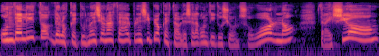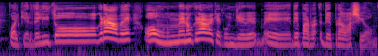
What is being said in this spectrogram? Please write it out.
un delito de los que tú mencionaste al principio que establece la Constitución, soborno, traición, cualquier delito grave o un menos grave que conlleve eh, depravación.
